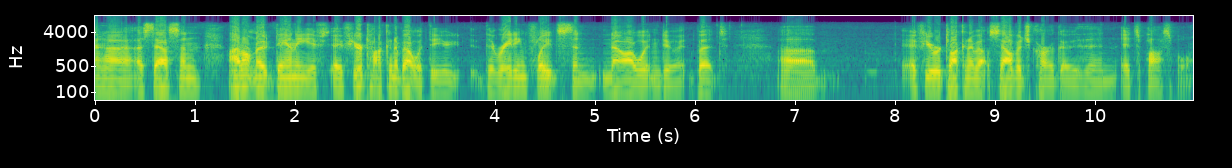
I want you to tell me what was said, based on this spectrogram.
uh, assassin. I don't know, Danny. If if you're talking about with the the raiding fleets, then no, I wouldn't do it. But uh, if you were talking about salvage cargo, then it's possible.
